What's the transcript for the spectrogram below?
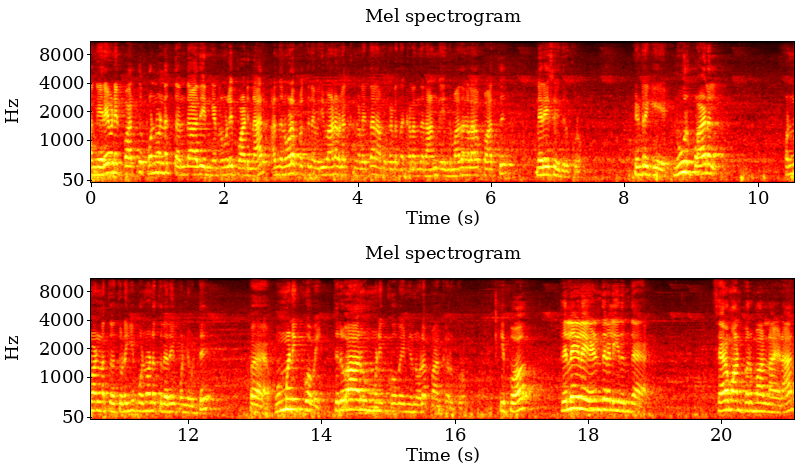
அங்கே இறைவனை பார்த்து பொன்வண்ண தந்தாது என்கிற நூலை பாடினார். அந்த நூலை பற்றின விரிவான விளக்கங்களை தான் நாம் கடந்த கடந்த நான்கு ஐந்து மாதங்களாக பார்த்து நிறைவு செய்திருக்கிறோம். இன்றைக்கு நூறு பாடல் பொன்வண்ணத்தை தொடங்கி பொன்வண்ணத்தில் நிறைவு பண்ணிவிட்டு இப்போ மும்மணிக்கோவை திருவாரூர் மும்மணிக்கோவை என்கிற நூலை பார்க்க இருக்கிறோம். இப்போது தில்லையில் எழுந்தருளி இருந்த சேரமான் பெருமாள் நாயனார்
